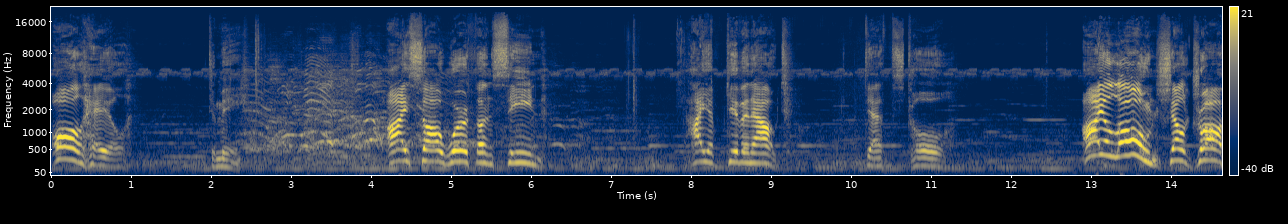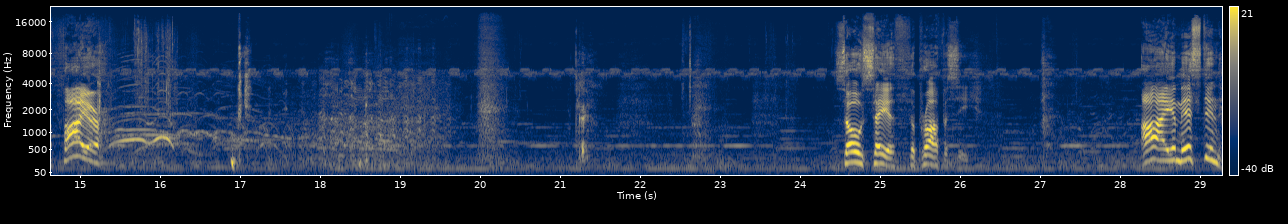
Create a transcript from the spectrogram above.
All hail to me. I saw worth unseen. I have given out death's toll. I alone shall draw fire. So saith the prophecy. I am Istin,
